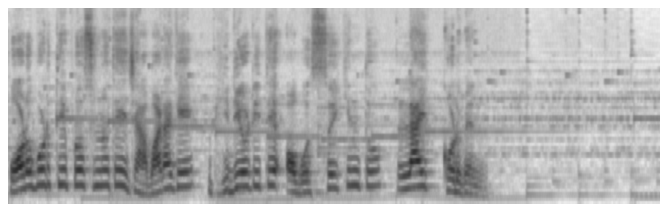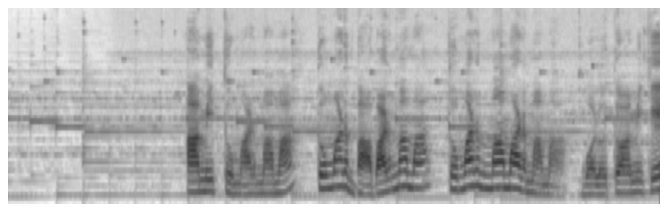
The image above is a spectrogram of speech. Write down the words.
পরবর্তী প্রশ্নতে যাবার আগে ভিডিওটিতে অবশ্যই কিন্তু লাইক করবেন। আমি তোমার মামা, তোমার বাবার মামা, তোমার মামার মামা, বলো তো আমি কে?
